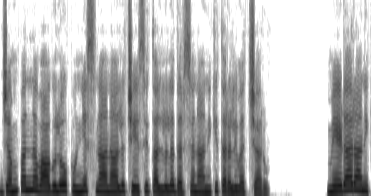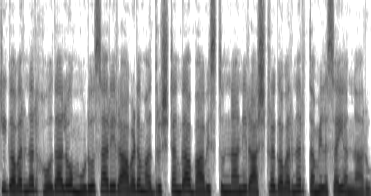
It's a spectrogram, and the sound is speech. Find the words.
జంపన్న వాగులో పుణ్యస్నానాలు చేసి తల్లుల దర్శనానికి తరలివచ్చారు. మేడారానికి గవర్నర్ హోదాలో మూడోసారి రావడం అదృష్టంగా భావిస్తున్నాని రాష్ట్ర గవర్నర్ తమిళసై అన్నారు.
